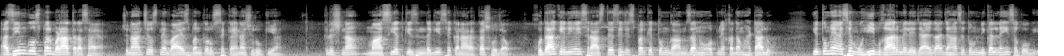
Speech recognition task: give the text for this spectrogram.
عظیم کو اس پر بڑا ترس آیا، چنانچہ اس نے وائس بن کر اس سے کہنا شروع کیا، کرشنا معاشیت کی زندگی سے کنارہ کش ہو جاؤ۔ خدا کے لیے اس راستے سے جس پر کہ تم گامزن ہو، اپنے قدم ہٹا لو۔ یہ تمہیں ایسے محیب غار میں لے جائے گا جہاں سے تم نکل نہیں سکو گی۔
